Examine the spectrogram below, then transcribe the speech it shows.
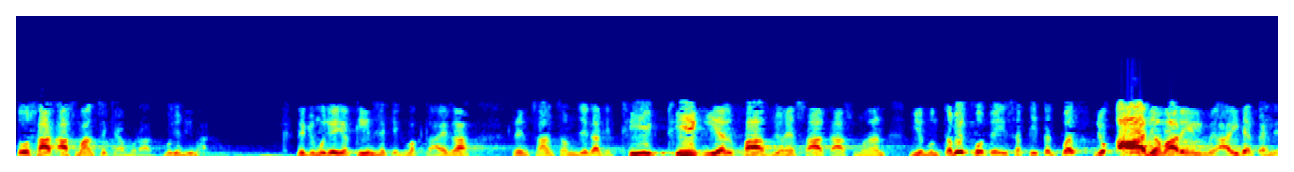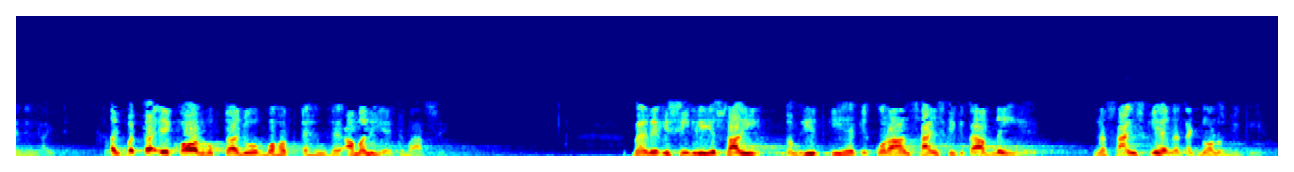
तो सात आसमान से क्या मुराद? मुझे नहीं मालूम। लेकिन मुझे यकीन है कि एक वक्त आएगा तो इंसान समझेगा कि ठीक ठीक ये अल्फाज जो है, सात आसमान, ये मुंतबिक होते हैं इस हकीकत पर, जो आज हमारे इल्म में आई है, पहले नहीं आई थी। अलबत् एक और नुकता जो बहुत अहम है अमली एतबार से। मैंने इसीलिए ये सारी तमहीद की है कि कुरान साइंस की किताब नहीं है, न साइंस की है, न टेक्नोलॉजी की है।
